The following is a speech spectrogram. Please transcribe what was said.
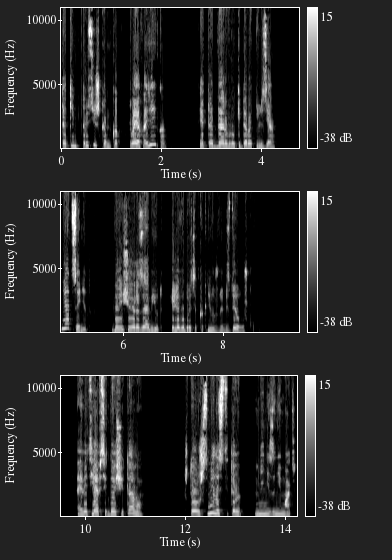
таким трусишкам, как твоя хозяйка, этот дар в руки давать нельзя. Не оценят. Да еще и разобьют или выбросят как ненужную безделушку. А ведь я всегда считала, что уж смелости-то мне не занимать.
